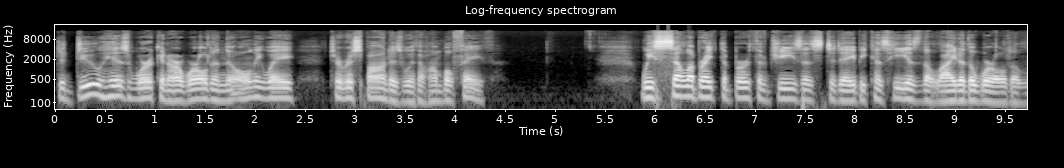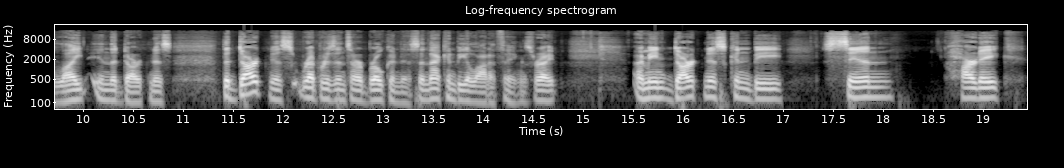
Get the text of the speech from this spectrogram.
to do his work in our world and the only way to respond is with a humble faith. We celebrate the birth of Jesus today because he is the light of the world, a light in the darkness. The darkness represents our brokenness, and that can be a lot of things, right? I mean, darkness can be sin, heartache,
